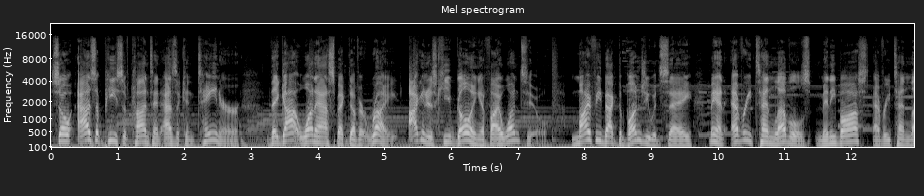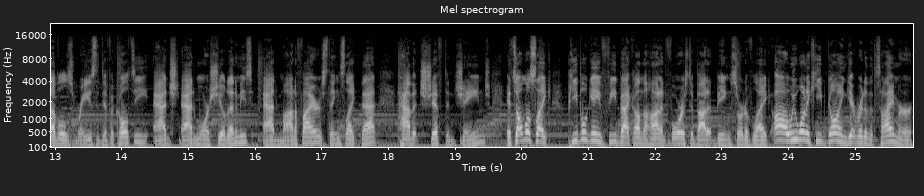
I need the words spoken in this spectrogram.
So as a piece of content as a container, they got one aspect of it right. I can just keep going if I want to my feedback to Bungie would say, man, every 10 levels mini boss, every 10 levels raise the difficulty, add add more shield enemies, add modifiers, things like that, have it shift and change. It's almost like people gave feedback on the Haunted Forest about it being sort of like, "Oh, we want to keep going, get rid of the timer."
